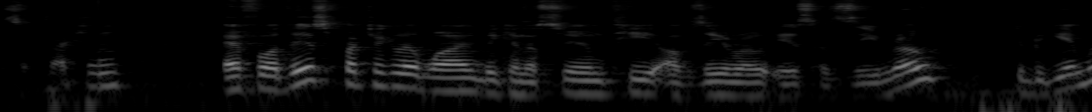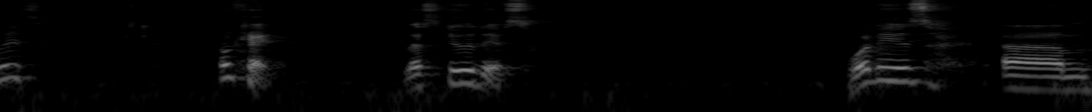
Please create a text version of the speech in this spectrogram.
subtraction. And for this particular one, we can assume t of 0 is a 0 to begin with. Okay, let's do this. What is, um,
